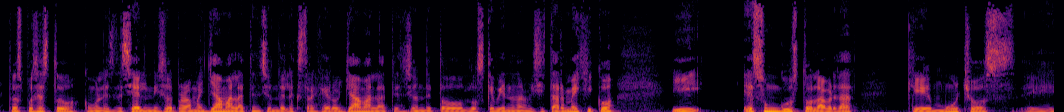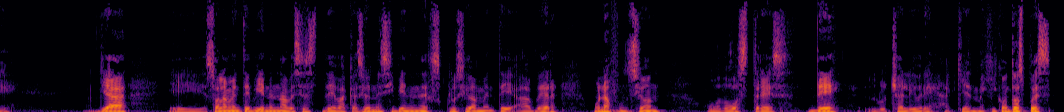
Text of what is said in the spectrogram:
Entonces, pues esto, como les decía al inicio del programa, llama la atención del extranjero, llama la atención de todos los que vienen a visitar México y es un gusto, la verdad, que muchos eh, ya eh, solamente vienen a veces de vacaciones y vienen exclusivamente a ver una función o dos, tres de lucha libre aquí en México. Entonces, pues,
